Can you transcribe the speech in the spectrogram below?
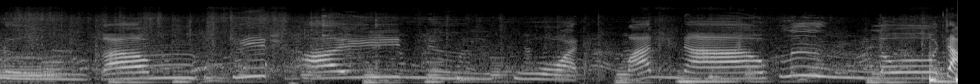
หนึ่งกรัมพริกไทยหนึ่งขวดมะนาวครึ่งโลจ้ะ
